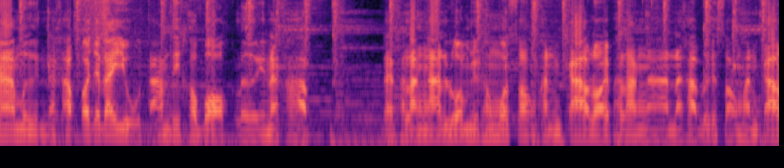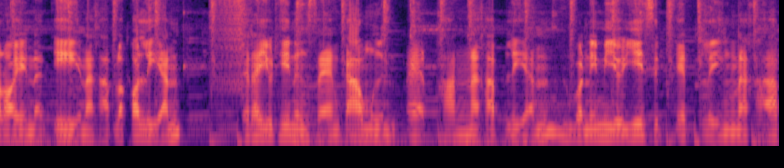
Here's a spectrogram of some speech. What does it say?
0 0 0นะครับ ก็จะได้อยู่ตามที่เขาบอกเลยนะครับ ได้พลังงานรวมอยู่ทั้งหมด 2,900 พลังงานนะครับ หรือ 2,900 Energy นะครับ แล้วก็เหรียญ จะได้อยู่ที่ 198,000 นะครับ เหรียญวันนี้มีอยู่ 27 ลิงก์นะครับ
